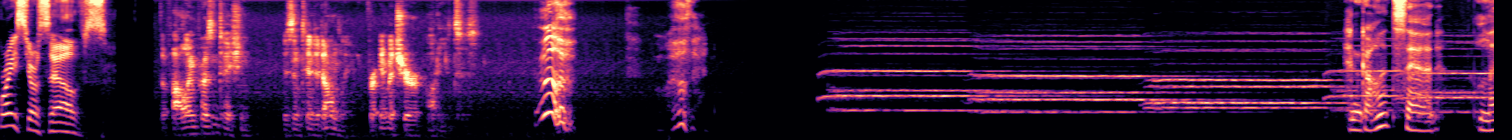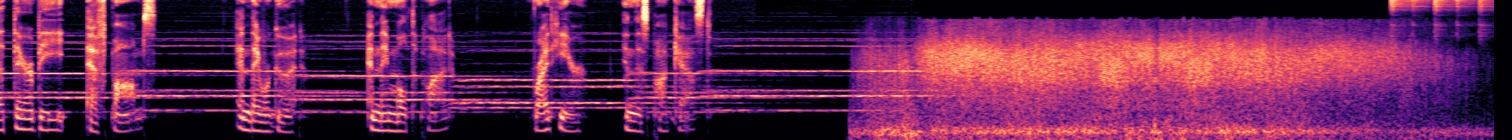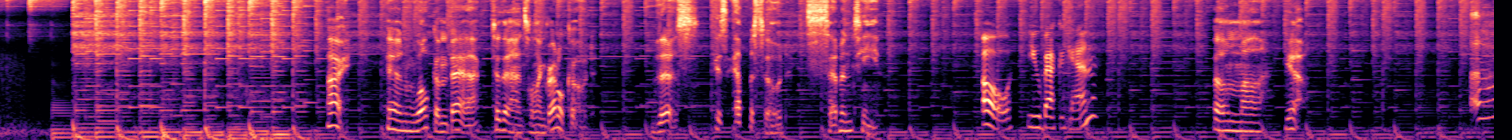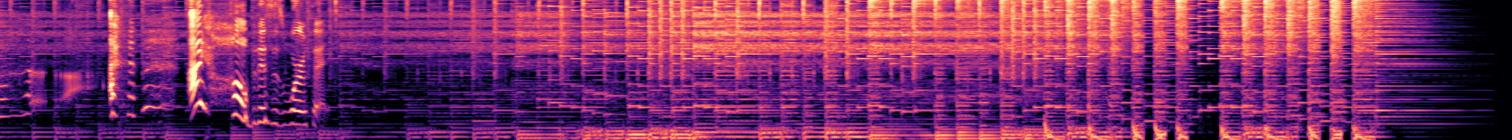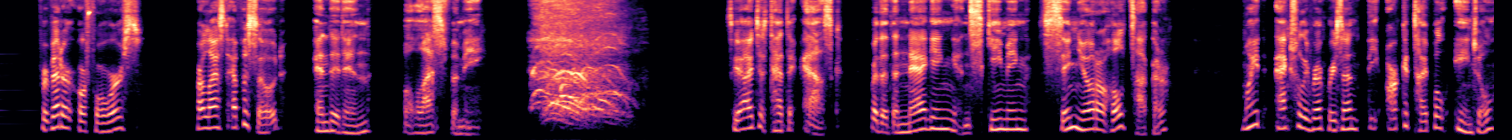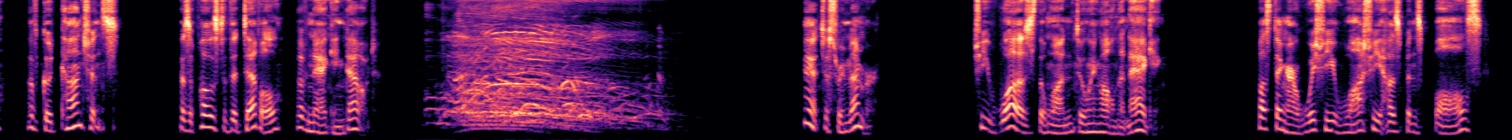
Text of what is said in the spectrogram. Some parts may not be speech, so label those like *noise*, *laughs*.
Brace yourselves. The following presentation is intended only for immature audiences. Ugh. Well then. And God said, Let there be F bombs. And they were good. And they multiplied. Right here in this podcast. Hi, and welcome back to the Hansel and Gretel Code. This is episode 17. Oh, you back again? Um, uh, yeah. Uh, *laughs* I hope this is worth it. For better or for worse, our last episode ended in blasphemy. *gasps* See, I just had to ask whether the nagging and scheming Senora Holzacker might actually represent the archetypal angel of good conscience, as opposed to the devil of nagging doubt. Yeah, just remember, she was the one doing all the nagging, busting our wishy washy husband's balls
